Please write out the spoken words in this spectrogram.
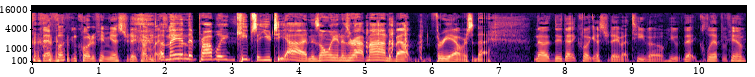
that fucking quote of him yesterday talking about a man that probably keeps a UTI and is only in his right mind about three hours a day. No, dude, that quote yesterday about TiVo, he that clip of him.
